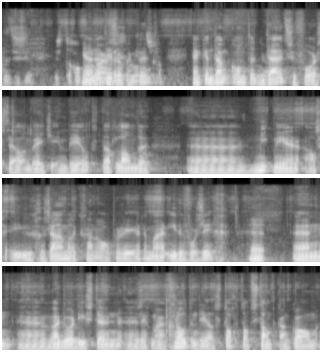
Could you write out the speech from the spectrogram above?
Dat is, is toch ook ja, een dat is ook een punt. Kijk, en dan komt het Duitse voorstel een beetje in beeld. Dat landen uh, niet meer als EU gezamenlijk gaan opereren, maar ieder voor zich. Ja. En uh, waardoor die steun, uh, zeg maar, grotendeels toch tot stand kan komen.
